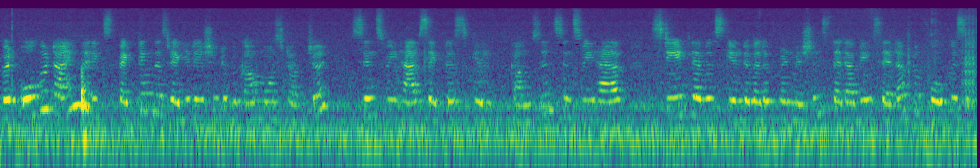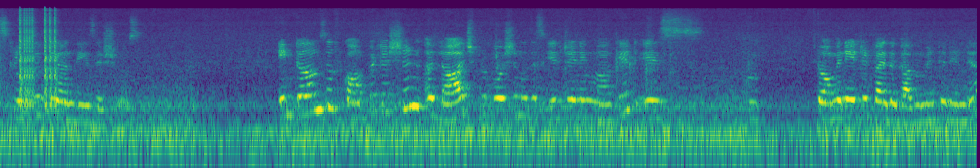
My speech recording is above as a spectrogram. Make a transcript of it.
But over time, we're expecting this regulation to become more structured since we have sector skill councils, since we have state level skill development missions that are being set up to focus exclusively on these issues. In terms of competition, a large proportion of the skill training market is dominated by the government in India.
